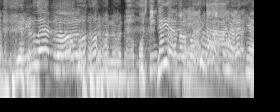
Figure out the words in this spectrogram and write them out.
dari luar loh. kalau posting kan Iya, kalau posting kan langsung mereknya.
